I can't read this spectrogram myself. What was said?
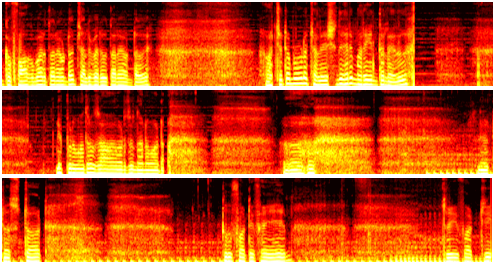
ఇంకా ఫాగ్ పడుతూనే ఉంటుంది చలి పెరుగుతూనే ఉంటుంది. వచ్చేటప్పుడు కూడా చలి వేసింది కానీ మరీ ఇంత లేదు. ఇప్పుడు మాత్రం సాగ పడుతుంది అన్నమాట Let us start 2:45 a.m. 3:40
